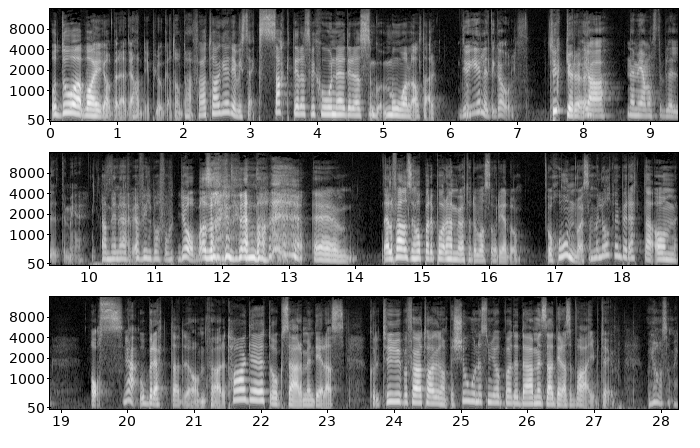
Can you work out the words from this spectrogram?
Och då var jag beredd. Jag hade ju pluggat om det här företaget. Jag visste exakt deras visioner, deras mål och allt det här. Du är lite goals. Tycker du? Ja, nej men jag måste bli lite mer. Ja, men jag, jag vill bara få ett jobb. Alltså, det är det enda. Ehm, I alla fall så hoppade på det här mötet och var så redo. Och hon var så men låt mig berätta om oss. Ja. Och berättade om företaget och så här, men deras kultur på företaget, de personer som jobbade där, men så här, deras vibe typ. Och jag var så men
